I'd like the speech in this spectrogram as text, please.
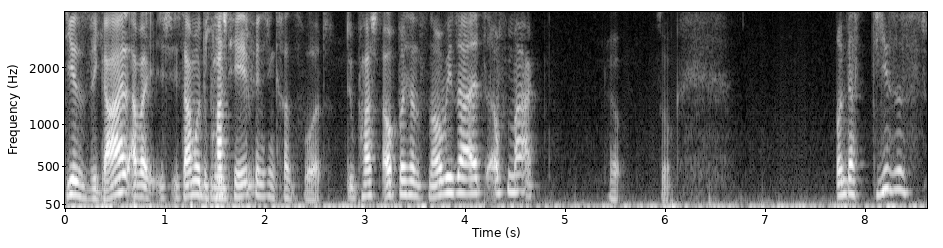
Dir ist es egal, aber ich, ich sag mal, du passt, Klientel finde ich ein krasses Wort. du passt auch besser ins Nauwieser als auf dem Markt. Ja. So. Und dass dieses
